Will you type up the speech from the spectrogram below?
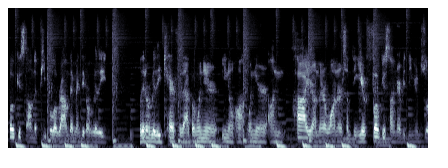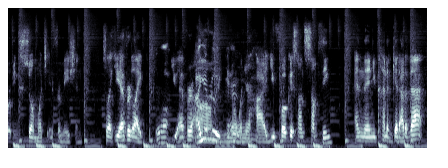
focused on the people around them and they don't really they don't really care for that. But when you're, you know, on, when you're on high or on marijuana or something, you're focused on everything. You're absorbing so much information. So like, you ever like, Well, you ever, I get um, really you know, when you're high, you focus on something, and then you kind of get out of that.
